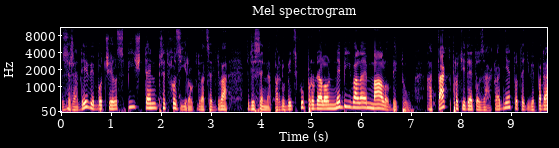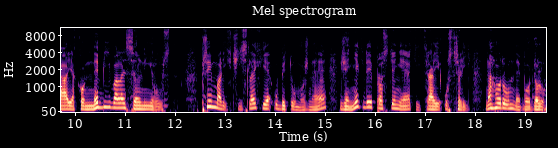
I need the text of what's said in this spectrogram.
Z řady vybočil spíš ten předchozí rok 22, kdy se na Pardubicku prodalo nebývalé málo bytů a tak proti této základně to teď vypadá jako nebývalé silný růst. Při malých číslech je u bytů možné, že někdy prostě nějaký kraj ustřelí nahoru nebo dolu.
